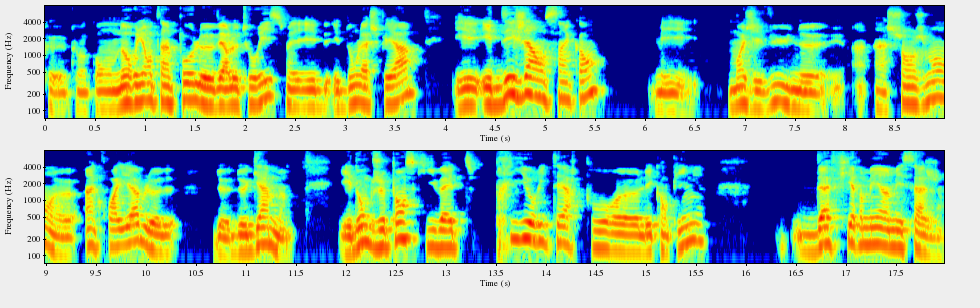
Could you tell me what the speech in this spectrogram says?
qu'on oriente un pôle vers le tourisme et, dont l'HPA. Et, déjà en cinq ans, mais moi j'ai vu un, changement euh, incroyable de, gamme. Et donc je pense qu'il va être prioritaire pour euh, les campings d'affirmer un message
